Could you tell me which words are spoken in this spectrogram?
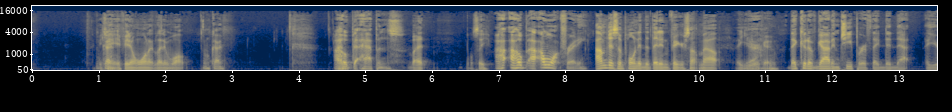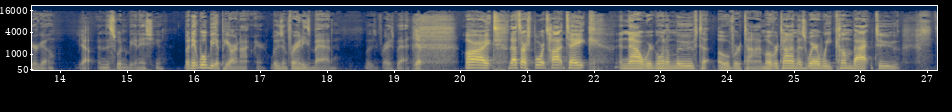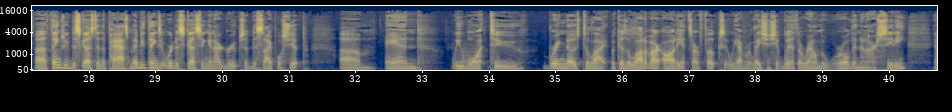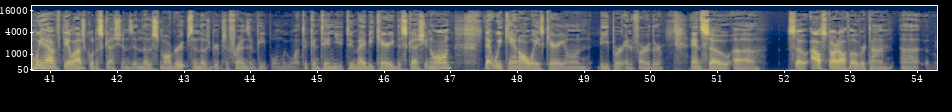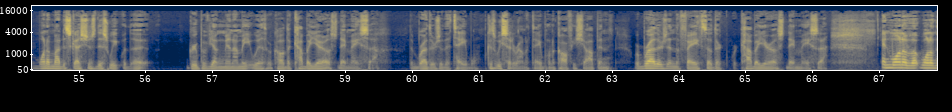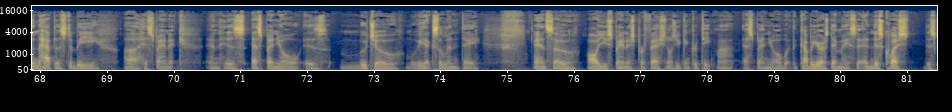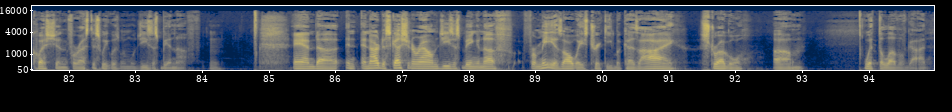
If Okay. can't, if you don't want it, let him walk. okay. I hope that happens. But we'll see. I, I hope I, I want Freddie. I'm disappointed that they didn't figure something out a year Yeah. ago. They could have got him cheaper if they did that a year ago, Yeah. and this wouldn't be an issue. But it will be a PR nightmare. Losing Freddie's bad. Losing Freddie's bad. Yep. All right, that's our sports hot take. And now we're going to move to overtime. Overtime is where we come back to uh, things we've discussed in the past, maybe things that we're discussing in our groups of discipleship. Um, and we want to bring those to light because a lot of our audience are folks that we have a relationship with around the world and in our city. And we have theological discussions in those small groups and those groups of friends and people. And we want to continue to maybe carry discussion on that we can't always carry on deeper and further. And so, uh, so I'll start off overtime. Uh, one of my discussions this week with the group of young men I meet with were called the Caballeros de Mesa, the brothers of the table, because we sit around a table in a coffee shop and we're brothers in the faith. So they're we're Caballeros de Mesa and one of one of them happens to be uh, Hispanic, and his Espanol is mucho muy excelente. And so, all you Spanish professionals, you can critique my Espanol, but the Caballeros de Mesa. And this question, this question for us this week was, when will Jesus be enough? And uh, in, in our discussion around Jesus being enough for me is always tricky because I struggle um, with the love of God.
